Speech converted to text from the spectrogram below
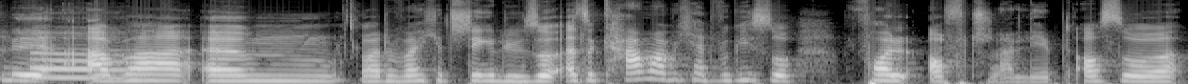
Nee, Ah. aber, ähm, warte, war ich jetzt stehen geblieben? So, also Karma habe ich halt wirklich so voll oft schon erlebt. Auch so, ah,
